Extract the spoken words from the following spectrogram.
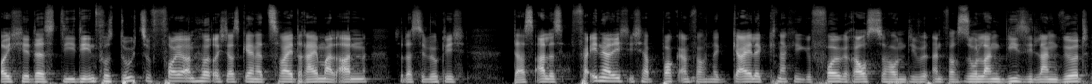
euch hier das, die, die Infos durchzufeuern. Hört euch das gerne zwei, dreimal an, sodass ihr wirklich das alles verinnerlicht. Ich habe Bock, einfach eine geile, knackige Folge rauszuhauen. Die wird einfach so lang, wie sie lang wird.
